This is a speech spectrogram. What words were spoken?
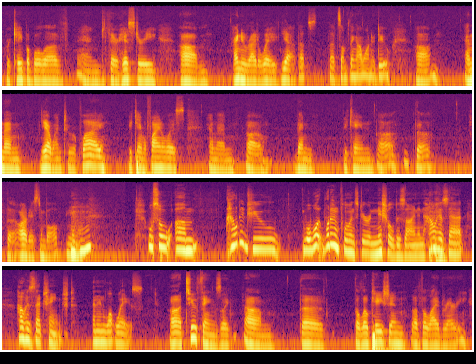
were capable of and their history, um, I knew right away, yeah, that's that's something I want to do. Um, and then, yeah, went to apply, became a finalist, and then uh, then became uh, the the artist involved. You know. Mhm. Well, so um, how did you? Well, what what influenced your initial design, and how has that how has that changed, and in what ways? Uh, two things like um, the the location of the library,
